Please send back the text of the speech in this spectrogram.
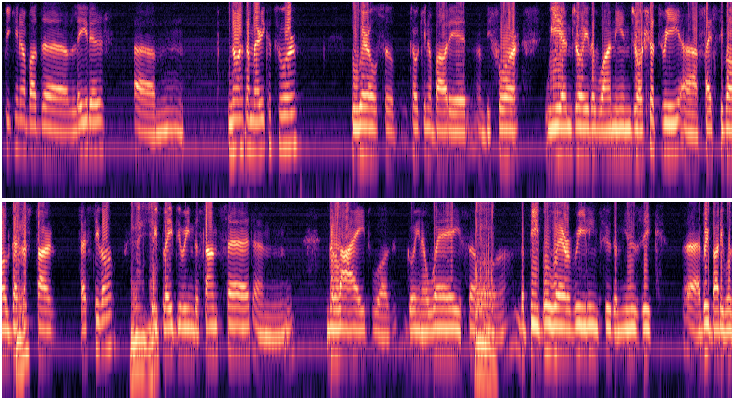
speaking about the latest um, North America tour, we were also talking about it before. We enjoyed the one in Joshua Tree uh, Festival, Desert Mhm. Star Festival. Yeah. We played during the sunset, and the light was going away, so the people were really into the music. Uh, everybody was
